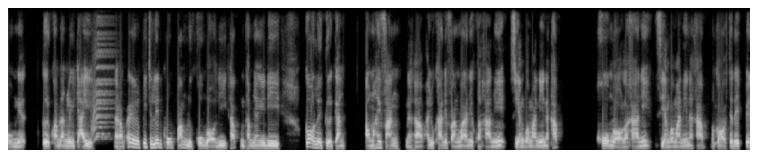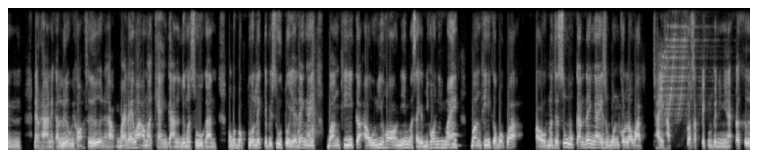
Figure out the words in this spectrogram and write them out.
ผมเนี่ยเกิดความลังเลใจนะครับ เออพี่จะเล่นโครงปั๊มหรือโครงหล่อดีครับทำยังไงดี ก็เลยเกิดการเอามาให้ฟังนะครับ ให้ลูกค้าได้ฟังว่าเนี่ยราคานี้เสียงประมาณนี้นะครับ โครงหล่อราคานี้เสียงประมาณนี้นะครับ แล้วก็จะได้เป็นแนวทางในการเลือกวิเคราะห์ซื้อนะครับ ไม่ได้ว่าเอามาแข่งกันหรือมาสู้กันบางคนบอกตัวเล็กจะไปสู้ตัวใหญ่ได้ไง บางทีก็เอายี่ห้อนี้มาใส่กับยี่ห้อนี้ไหมบางทีก็บอกว่า เอามันจะสู้กันได้ไงสุวรรณคนละวัดใช่ครับ ก็สเปคมันเป็นอย่างเงี้ยก็คือ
